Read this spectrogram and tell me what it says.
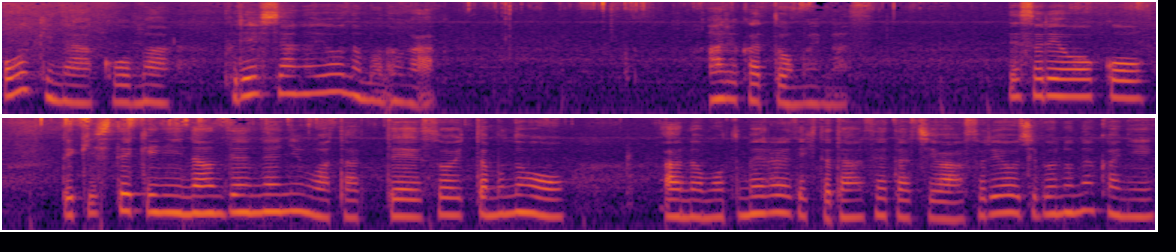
大きなこう、まあ、プレッシャーのようなものがあるかと思います。でそれをこう歴史的に何千年にもわたってそういったものをあの求められてきた男性たちはそれを自分の中に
